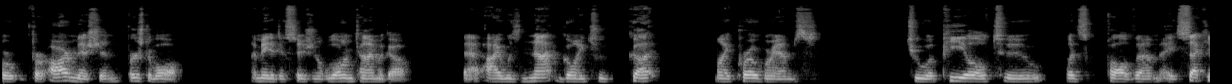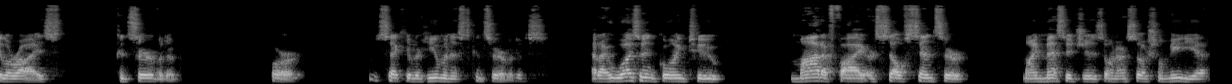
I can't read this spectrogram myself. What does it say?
for, for our mission, first of all, I made a decision a long time ago that I was not going to gut my programs to appeal to, let's call them a secularized conservative or secular humanist conservatives. That I wasn't going to modify or self censor my messages on our social media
